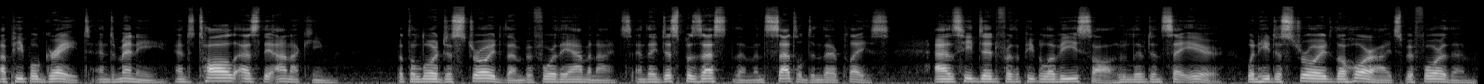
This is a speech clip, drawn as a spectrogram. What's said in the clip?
a people great and many, and tall as the Anakim. But the Lord destroyed them before the Ammonites, and they dispossessed them and settled in their place, as he did for the people of Esau who lived in Seir, when he destroyed the Horites before them,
